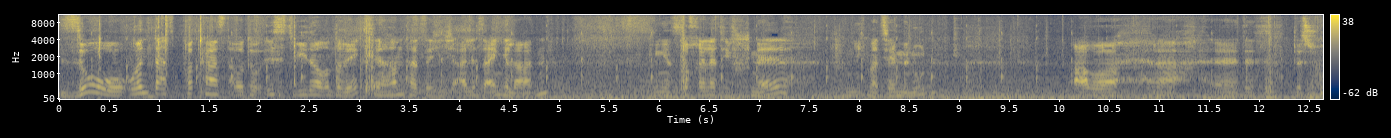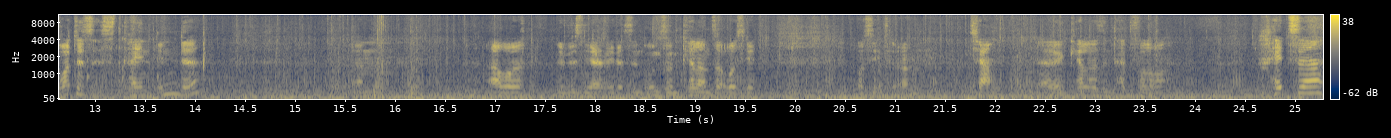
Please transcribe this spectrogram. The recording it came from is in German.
So, und das Podcast-Auto ist wieder unterwegs. Wir haben tatsächlich alles eingeladen. Ging jetzt doch relativ schnell, nicht mal 10 Minuten. Aber äh, des, des, Schrottes ist kein Ende. Ähm, aber wir wissen ja, wie das in unseren Kellern so aussieht. aussieht. Ähm, tja, äh, Keller sind halt voller Schätze,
